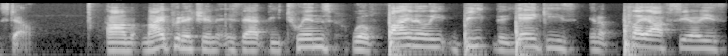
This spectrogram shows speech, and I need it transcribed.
Still, um, my prediction is that the Twins will finally beat the Yankees in a playoff series.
